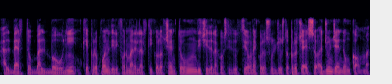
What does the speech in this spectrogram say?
Alberto Balboni che propone di riformare l'articolo 111 della Costituzione, quello sul giusto processo, aggiungendo un comma.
